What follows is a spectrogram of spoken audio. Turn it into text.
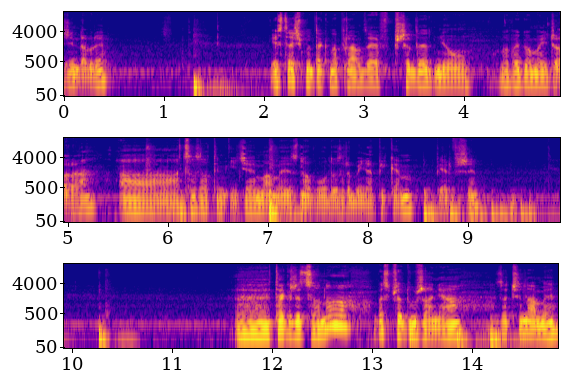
Dzień dobry. Jesteśmy tak naprawdę w przededniu nowego Majora, a co za tym idzie, mamy znowu do zrobienia pikem pierwszy. E, także co, no, bez przedłużania, zaczynamy.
